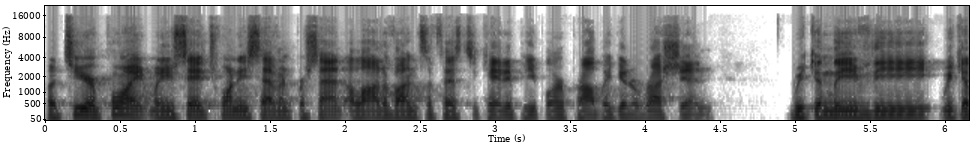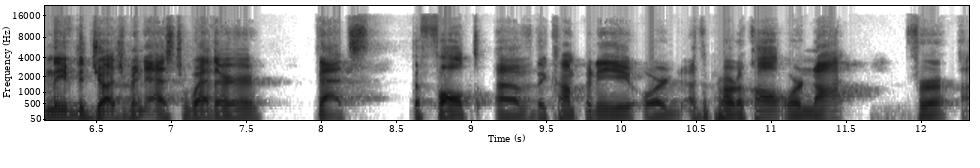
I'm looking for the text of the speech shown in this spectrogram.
But to your point, when you say 27%, a lot of unsophisticated people are probably going to rush in. We can leave the we can leave the judgment as to whether that's the fault of the company or the protocol or not for uh,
